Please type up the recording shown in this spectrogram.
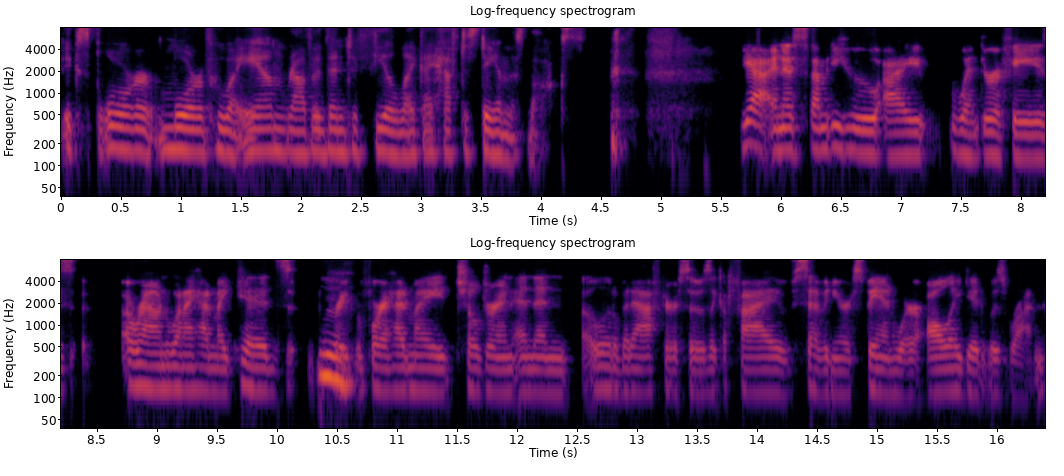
explore more of who I am rather than to feel like I have to stay in this box. yeah. And as somebody who I went through a phase around when I had my kids, mm. right before I had my children, and then a little bit after. So it was like a five, seven year span where all I did was run.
